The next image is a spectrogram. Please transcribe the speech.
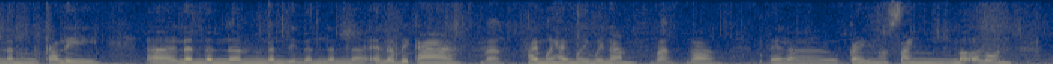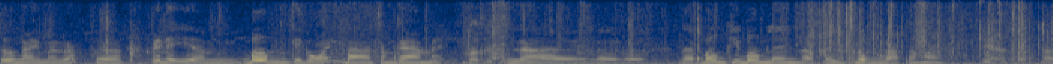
lân kali à, lân lân lân gì lân lân à, LBK vâng. 20 20 15 vâng. Vâng. Thế là cây nó xanh mỡ luôn từ ngày mà rắc à, với lại à, bơm cái gói 300 gram ấy vâng cái- là là, là là bơm khi bơm lên là cây đồng loạt ra hoa. Thế à? Là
